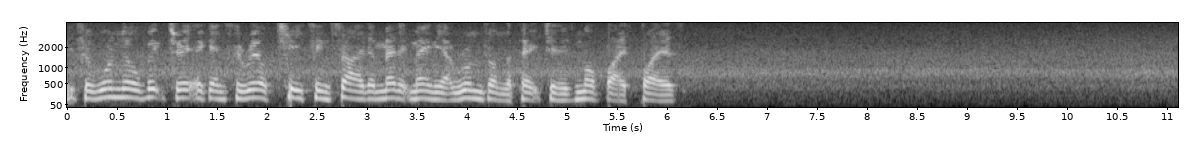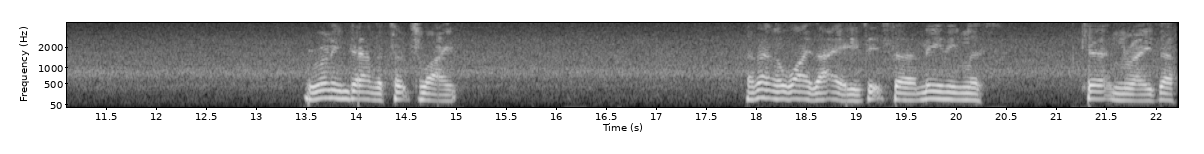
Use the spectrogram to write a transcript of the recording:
It's a 1-0 victory against a real cheating side and Medic Maniac runs on the pitch and is mobbed by his players. Running down the touchline. I don't know why that is, it's a meaningless curtain raiser.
